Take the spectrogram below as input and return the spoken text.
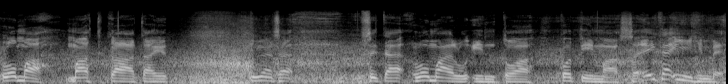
lomamatkaa tai yleensä sitä lomailuintoa kotimaassa. Eikä ihme.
